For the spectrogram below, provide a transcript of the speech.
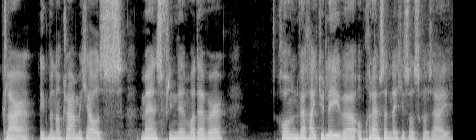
Klaar. Ik ben dan klaar met jou als mens, vriendin, whatever. Gewoon weg uit je leven. Opgeruimd staat netjes, zoals ik al zei.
